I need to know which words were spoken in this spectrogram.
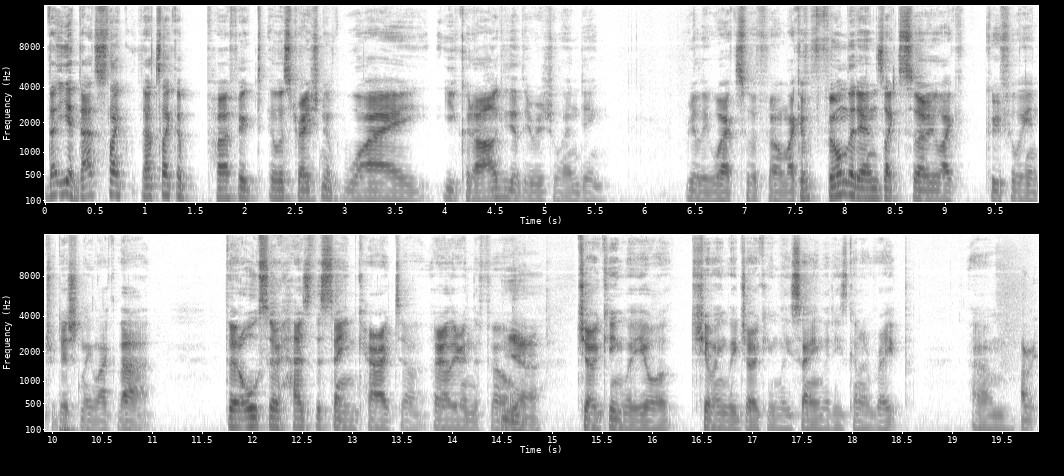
that. Yeah, that's like that's like a perfect illustration of why you could argue that the original ending really works for the film. Like a film that ends like so like goofily and traditionally like that, that also has the same character earlier in the film, yeah. jokingly or chillingly jokingly saying that he's going to rape um, I mean,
